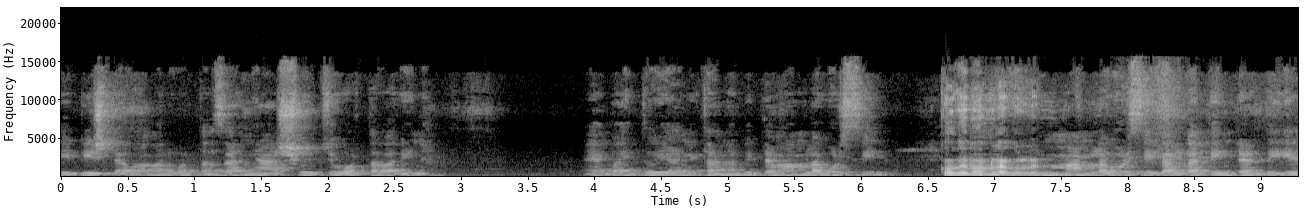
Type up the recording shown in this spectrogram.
এই ডিস্টার্ব আমার করতেছে আমি আর সহ্য করতে পারি না। হ্যাঁ বাধ্য হয়ে আমি থানার ভিতরে মামলা করছি। কবে মামলা করলেন? মামলা করছি কালকা তিনটার দিকে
